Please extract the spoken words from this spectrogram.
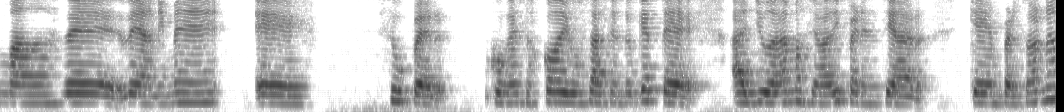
más de, de anime es súper con esos códigos, o sea, siento que te ayuda demasiado a diferenciar que en persona,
